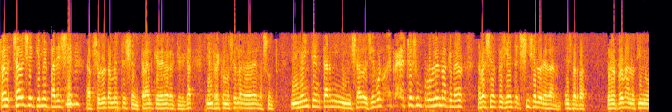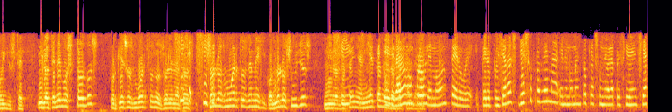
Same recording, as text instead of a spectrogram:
¿Sabe- ¿Sabes en qué me parece absolutamente central que debe rectificar? En reconocer la gravedad del asunto. Y no intentar minimizar o decir, bueno, esto es un problema que me... A ver, señor presidente, sí se lo heredaron, es verdad. Pero el problema lo tiene hoy usted. Y lo tenemos todos porque esos muertos nos duelen a Sí, todos. sí, Son sí. los muertos de México, no los suyos, ni los de Peña Nieto, ni los de heredaron un problemón, pero eh, pero pues ya, ya es su problema en el momento que asumió la presidencia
